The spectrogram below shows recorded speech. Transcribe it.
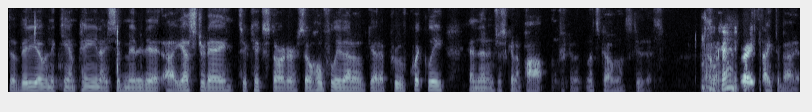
the video and the campaign. I submitted it uh, yesterday to Kickstarter, so hopefully that'll get approved quickly. And then I'm just gonna pop. Just gonna, let's go. Let's do this. So Okay. I'm very psyched about it.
